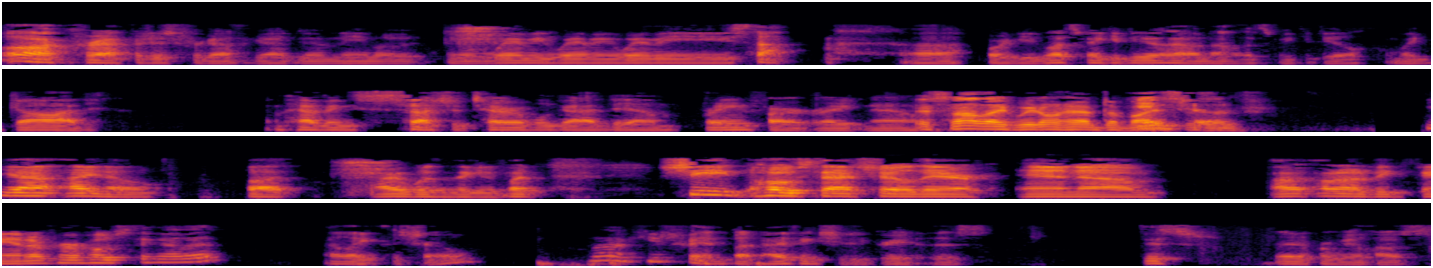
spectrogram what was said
oh crap, I just forgot the goddamn name of it. You know, whammy, whammy, whammy, stop. Uh, board game, let's make a deal. No, not let's make a deal. Oh my god. I'm having such a terrible goddamn brain fart right now. It's not like we don't have devices. Intro. Yeah, I know, but I wasn't thinking. But she hosts that show there, and um, I, I'm not a big fan of her hosting of it. I like the show. I'm not a huge fan, but I think she did great at this. This right up her wheelhouse.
